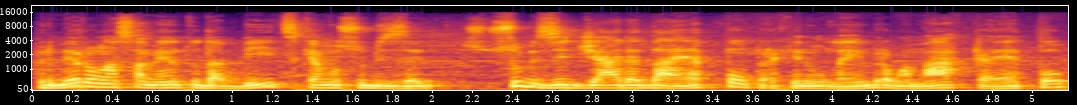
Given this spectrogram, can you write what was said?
Primeiro lançamento da Beats, que é uma subsidiária da Apple, para quem não lembra, uma marca Apple,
